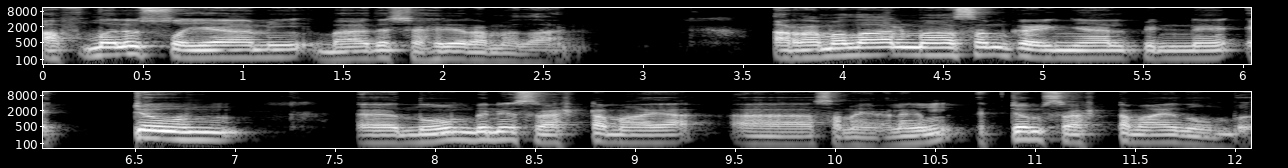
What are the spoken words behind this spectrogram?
അഫ്ലലു സ്വയാമി ബാദ ഷഹരി റമദാൻ. റമദാൻ മാസം കഴിഞ്ഞാൽ പിന്നെ ഏറ്റവും നോമ്പിന് ശ്രേഷ്ഠമായ സമയം അല്ലെങ്കിൽ ഏറ്റവും ശ്രേഷ്ഠമായ നോമ്പ്.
